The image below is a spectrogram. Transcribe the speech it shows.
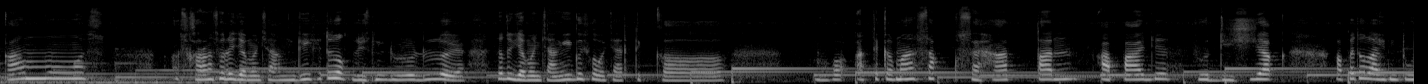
kamus. Sekarang sudah zaman canggih. Itu waktu dulu dulu ya. Itu zaman canggih gue suka baca artikel artikel masak kesehatan apa aja zodiak apa itu lain tuh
